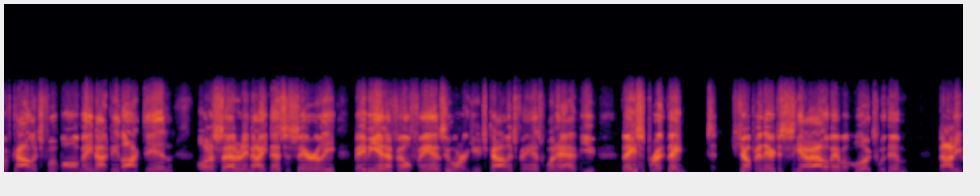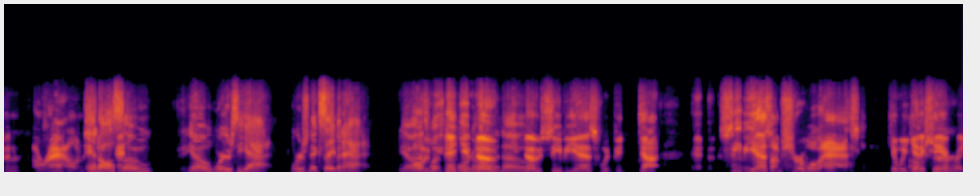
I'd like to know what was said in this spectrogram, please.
of college football may not be locked in on a Saturday night necessarily. Maybe NFL fans who aren't huge college fans, what have you. They spread. They jump in there just to see how Alabama looks with him not even around. And also, and, you know, where's he at? Where's Nick Saban at? You know, oh, that's oh, what people and you know, know. You know, CBS would be dot. CBS, I'm sure will ask, can we get oh, a sure. camera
